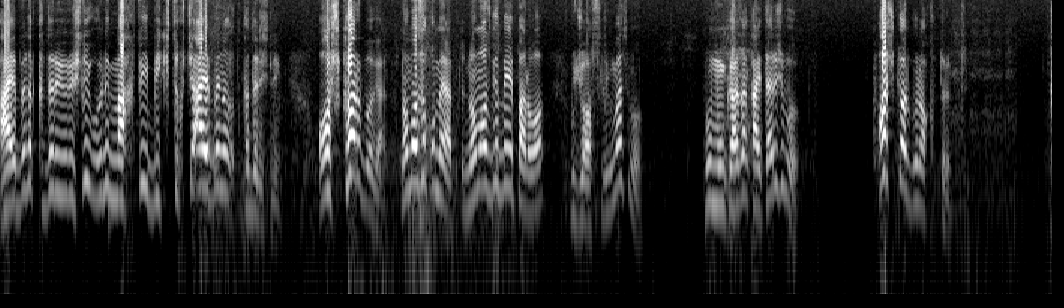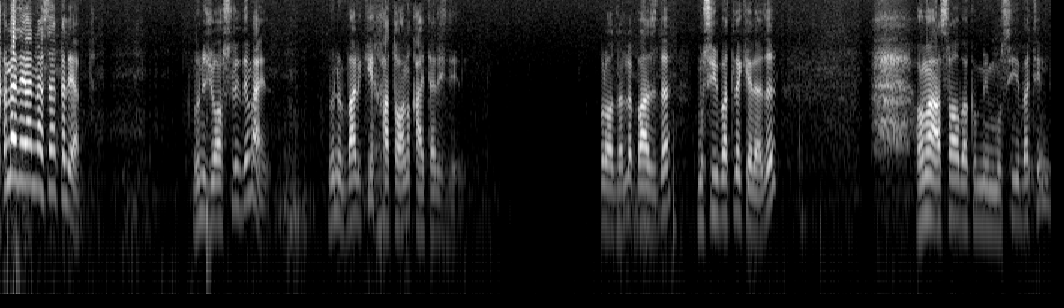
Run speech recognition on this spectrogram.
Aybini qidirib yurishlik, uni maxfiy bekituvchi aybini qidirishlik. Oshkor bo'lgan. Namoz o'qimayapti, namozga beparvo. Bu josuslik emasmi? Bu munkardan qaytarish bu. Oshkor gunoh qilib turibdi. Qilma degan narsani qilyapti. Buni josuslik demaydi. Buni balki xatoni qaytarish deydi. Birodarlar, ba'zida musibatlar keladi. وما asobakum min musibatin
